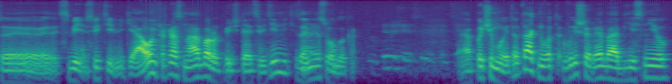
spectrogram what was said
э, светильники. А он как раз наоборот перечисляет светильники, замес облака. А почему это так? Ну вот выше Рэба объяснил,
